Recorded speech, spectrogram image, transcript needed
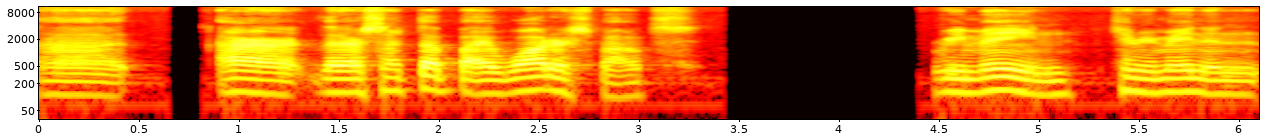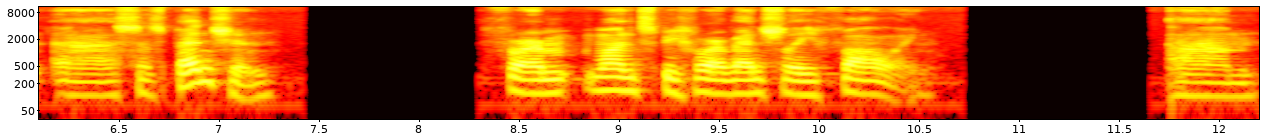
uh, are that are sucked up by water spouts remain can remain in uh, suspension for months before eventually falling. Um,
